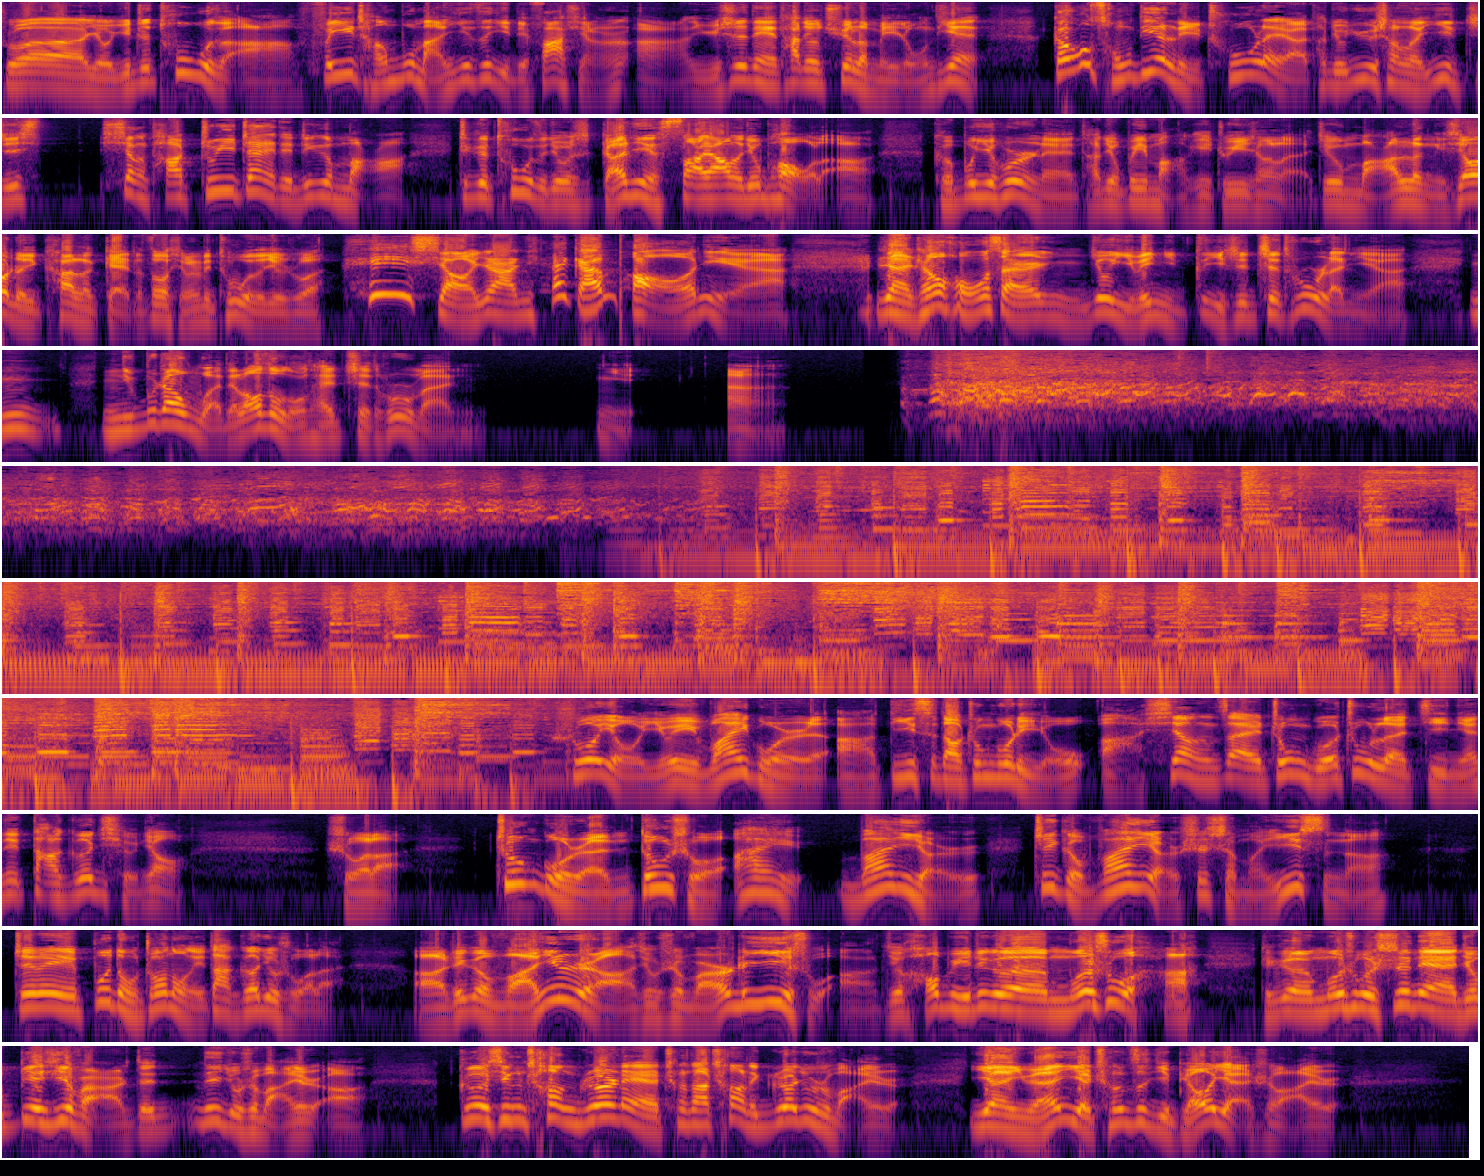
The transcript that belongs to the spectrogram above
说有一只兔子啊，非常不满意自己的发型啊，于是呢，他就去了美容店。刚从店里出来呀，他就遇上了一只向他追债的这个马。这个兔子就是赶紧撒丫子就跑了啊。可不一会儿呢，他就被马给追上了。就马冷笑着看了改着造型的兔子，就说：“嘿，小样，你还敢跑啊你？染成红色，你就以为你自己是赤兔了你？你你不知道我的老祖宗才是赤兔吗？你啊。”说有一位外国人啊，第一次到中国旅游啊，向在中国住了几年的大哥请教，说了，中国人都说爱玩意儿，这个玩意儿是什么意思呢？这位不懂装懂的大哥就说了，啊，这个玩意儿啊，就是玩的艺术啊，就好比这个魔术啊，这个魔术师呢就变戏法，这那就是玩意儿啊。歌星唱歌呢，称他唱的歌就是玩意儿，演员也称自己表演是玩意儿。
